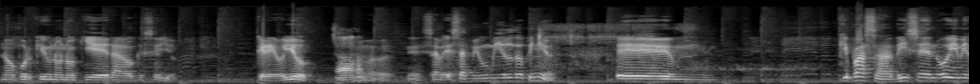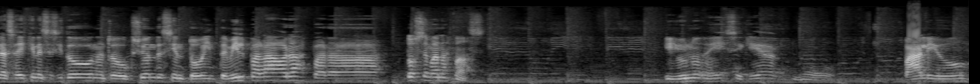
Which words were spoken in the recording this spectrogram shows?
No porque uno no quiera o qué sé yo. Creo yo. Ajá. Esa, esa es mi humilde opinión. Eh, ¿Qué pasa? Dicen, oye, mira, ¿sabéis que necesito una traducción de 120.000 palabras para dos semanas más? Y uno de ahí se queda como pálido,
